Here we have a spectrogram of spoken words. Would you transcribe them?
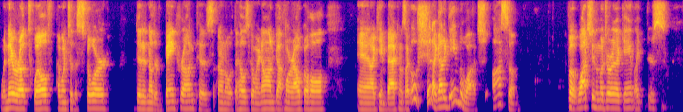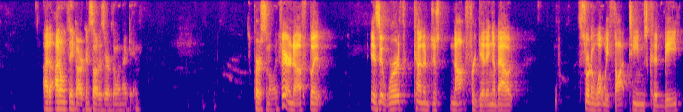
When they were up 12, I went to the store, did another bank run because I don't know what the hell's going on. Got more alcohol, and I came back and was like, oh shit, I got a game to watch. Awesome. But watching the majority of that game, like, there's I, I don't think Arkansas deserved to win that game. Personally, Fair enough, but is it worth kind of just not forgetting about sort of what we thought teams could be?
